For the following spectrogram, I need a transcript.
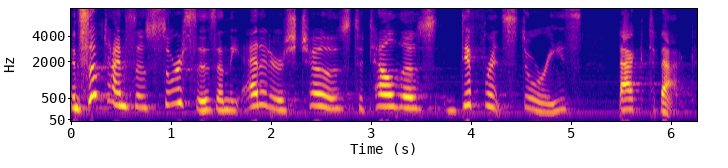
And sometimes those sources and the editors chose to tell those different stories back to back.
